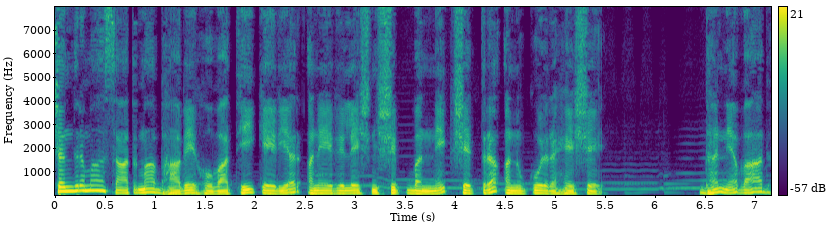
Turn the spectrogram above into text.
ચંદ્રમા સાતમા ભાવે હોવાથી કેરિયર અને રિલેશનશિપ બંને ક્ષેત્ર અનુકૂળ રહેશે. ધન્યવાદ.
